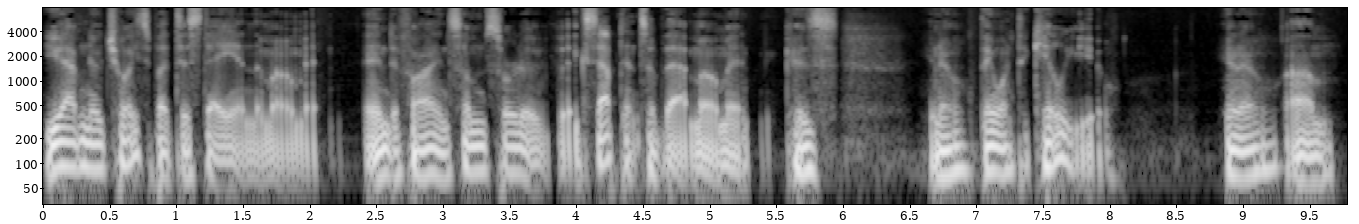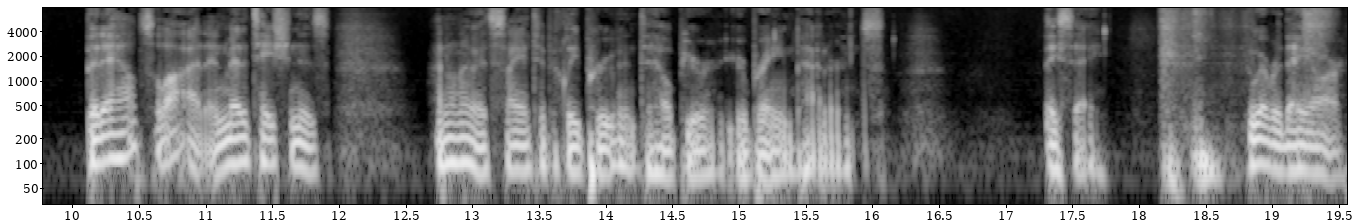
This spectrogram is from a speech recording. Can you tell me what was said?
you have no choice but to stay in the moment and to find some sort of acceptance of that moment because you know they want to kill you you know? Um, but it helps a lot. And meditation is i don't know it's scientifically proven to help your your brain patterns they say whoever they are.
